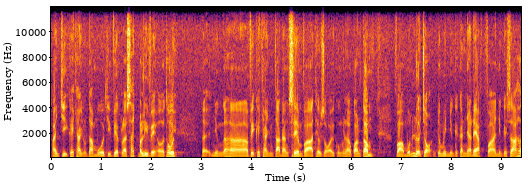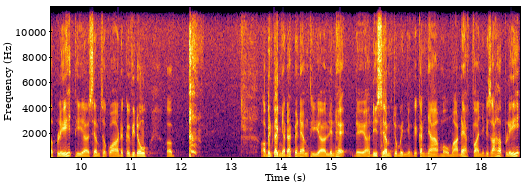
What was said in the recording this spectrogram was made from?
Anh chị khách hàng chúng ta mua chỉ việc là sách Bali về ở thôi. Đấy, những uh, vị khách hàng chúng ta đang xem và theo dõi cũng là quan tâm và muốn lựa chọn cho mình những cái căn nhà đẹp và những cái giá hợp lý thì uh, xem sơ qua được cái video uh, ở bên kênh nhà đất bên em thì à, liên hệ để à, đi xem cho mình những cái căn nhà mẫu mã đẹp và những cái giá hợp lý.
